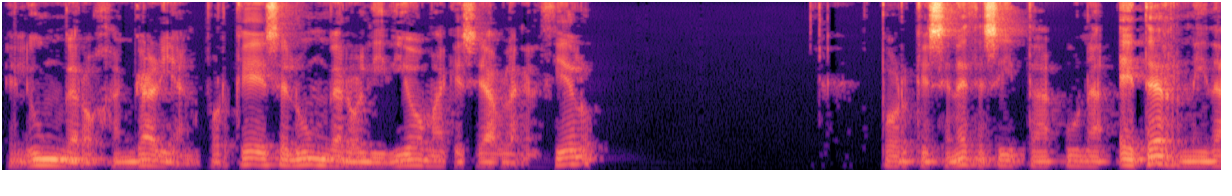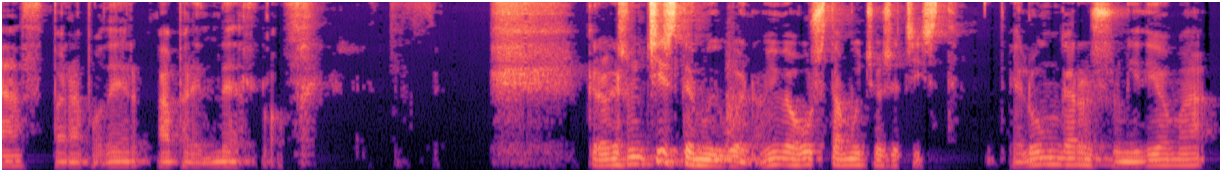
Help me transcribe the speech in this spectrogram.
el húngaro hungarian? ¿Por qué es el húngaro el idioma que se habla en el cielo? Porque se necesita una eternidad para poder aprenderlo. Creo que es un chiste muy bueno. A mí me gusta mucho ese chiste. El húngaro es un idioma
